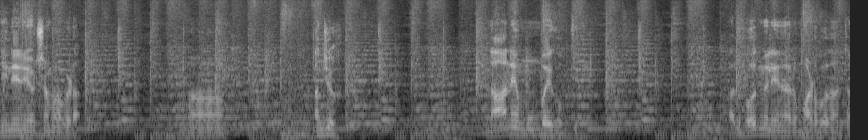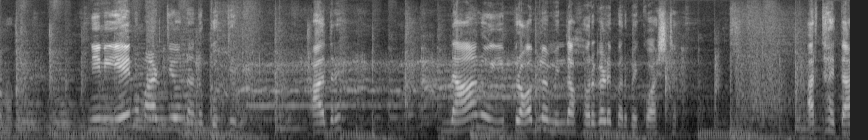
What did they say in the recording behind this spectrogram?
ನೀನೇನು ಯೋಚನೆ ಮಾಡಬೇಡ. ಅಂಜು ನಾನೇ ಮುಂಬೈಗೆ ಹೋಗ್ತೀನಿ. ಅಲ್ಲಿ ಹೋದ್ಮೇಲೆ ಏನಾದ್ರು ಮಾಡ್ಬೋದಾ ಅಂತ ನೋಡಿ. ನೀನು ಏನು ಮಾಡ್ತೀಯೋ ನನಗೆ ಗೊತ್ತಿಲ್ಲ. ಆದರೆ ನಾನು ಈ ಪ್ರಾಬ್ಲಮಿಂದ ಹೊರಗಡೆ ಬರಬೇಕು ಅಷ್ಟೇ. ಅರ್ಥ ಆಯ್ತಾ?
